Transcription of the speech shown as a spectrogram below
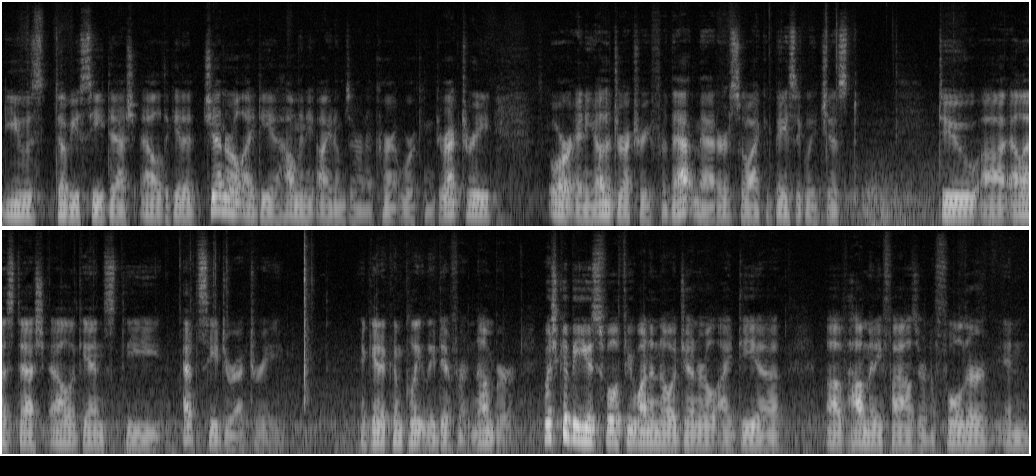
use wc-l to get a general idea how many items are in a current working directory or any other directory for that matter. So I could basically just do uh, ls-l against the etsy directory and get a completely different number, which could be useful if you want to know a general idea of how many files are in a folder. In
